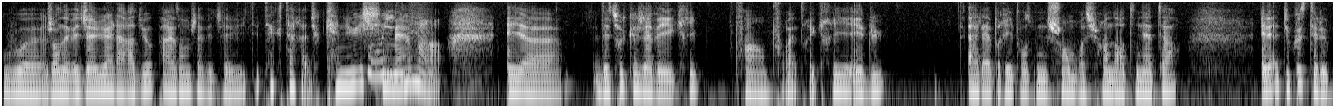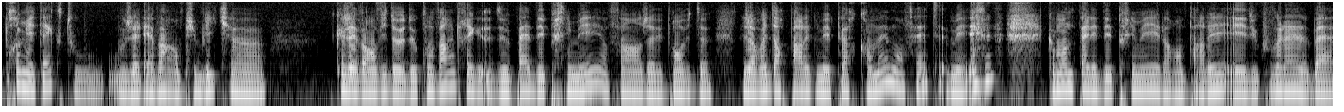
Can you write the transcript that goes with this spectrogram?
Où euh, j'en avais déjà lu à la radio, par exemple, j'avais déjà lu des textes à Radio Canuche même. Et des trucs que j'avais écrits, enfin, pour être écrits et lus à l'abri dans une chambre sur un ordinateur. Et là, du coup, c'était le premier texte où, j'allais avoir un public euh, que j'avais envie de, convaincre et de pas déprimer. Enfin, j'avais pas envie de. J'ai envie de leur parler de mes peurs quand même, en fait. Mais comment ne pas les déprimer et leur en parler? Et du coup, voilà, bah,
